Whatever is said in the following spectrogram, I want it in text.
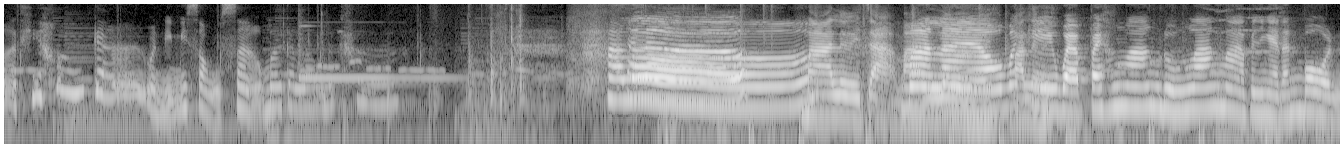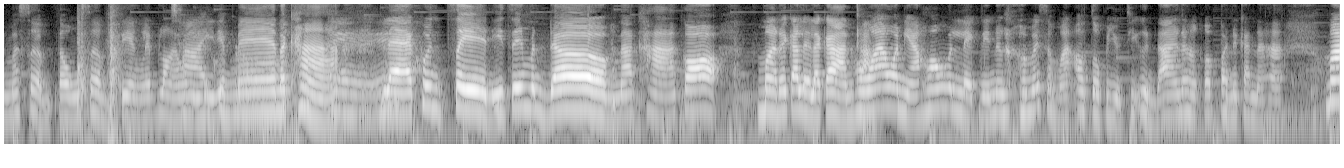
มาที่ห้องกัน วันนี้มีสองสาวมากับเรานะคะ ฮัลโหล มาเลยจ้ะมาแล้วยเมื่อมาลกี้ยแวบไปข้างล่างดูข้างล่างมาเป็นยังไงด้านบน มาเสริมตรงเสริมเตียงเรียบร้อยใช่วันนี้มีเรีคุยณบร้อยแม่นะคะเอ๊ะและคุณจีนอีจีนเหมือนเดิมนะคะ ก็ มาด้วยกันเลยละกัน เพราะว่าวันนี้ห้องมันเล็กนิดนึงเราไม่สามารถเอาตัวไปอยู่ที่อื่นได้นะคะ ก็ไปด้วยกันนะคะมา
